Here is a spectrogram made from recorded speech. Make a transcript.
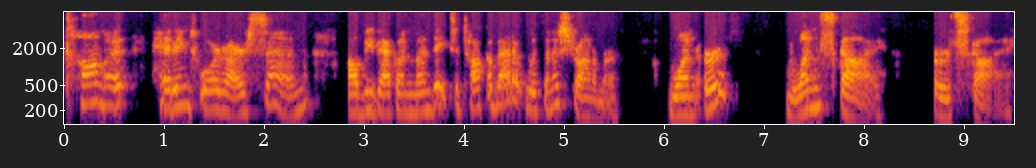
comet heading toward our sun? I'll be back on Monday to talk about it with an astronomer. One Earth, one sky, Earth sky.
